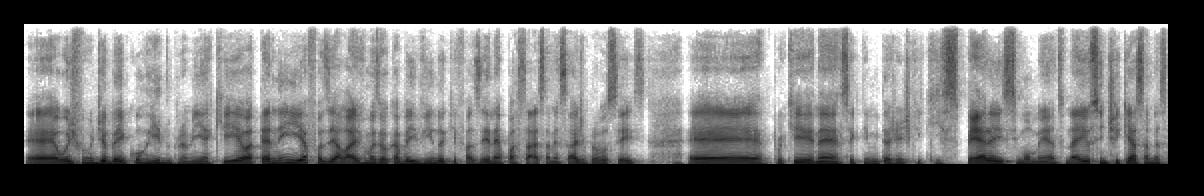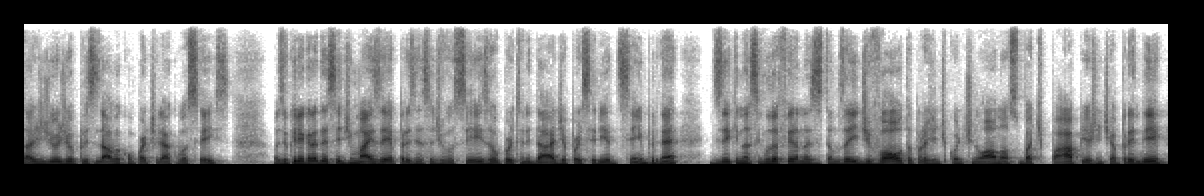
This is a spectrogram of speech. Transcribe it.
É, hoje foi um dia bem corrido para mim aqui. Eu até nem ia fazer a live, mas eu acabei vindo aqui fazer, né? Passar essa mensagem para vocês. É, porque, né? Sei que tem muita gente que, que espera esse momento, né? E eu senti que essa mensagem de hoje eu precisava compartilhar com vocês. Mas eu queria agradecer demais aí a presença de vocês, a oportunidade, a parceria de sempre, né? Dizer que na segunda-feira nós estamos aí de volta para a gente continuar o nosso bate-papo e a gente aprender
